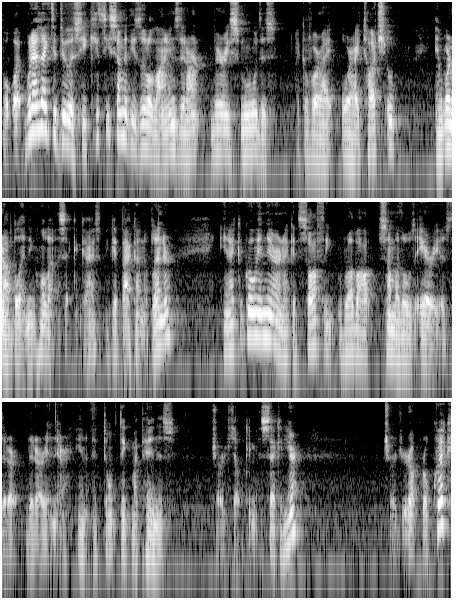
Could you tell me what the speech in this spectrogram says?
But what, what I like to do is you can see some of these little lines that aren't very smooth is like where I where I touch. Oop, and we're not blending. Hold on a second, guys. Get back on the blender. And I could go in there and I could softly rub out some of those areas that are that are in there. And I don't think my pen is charged up. Give me a second here. Charge her up real quick.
